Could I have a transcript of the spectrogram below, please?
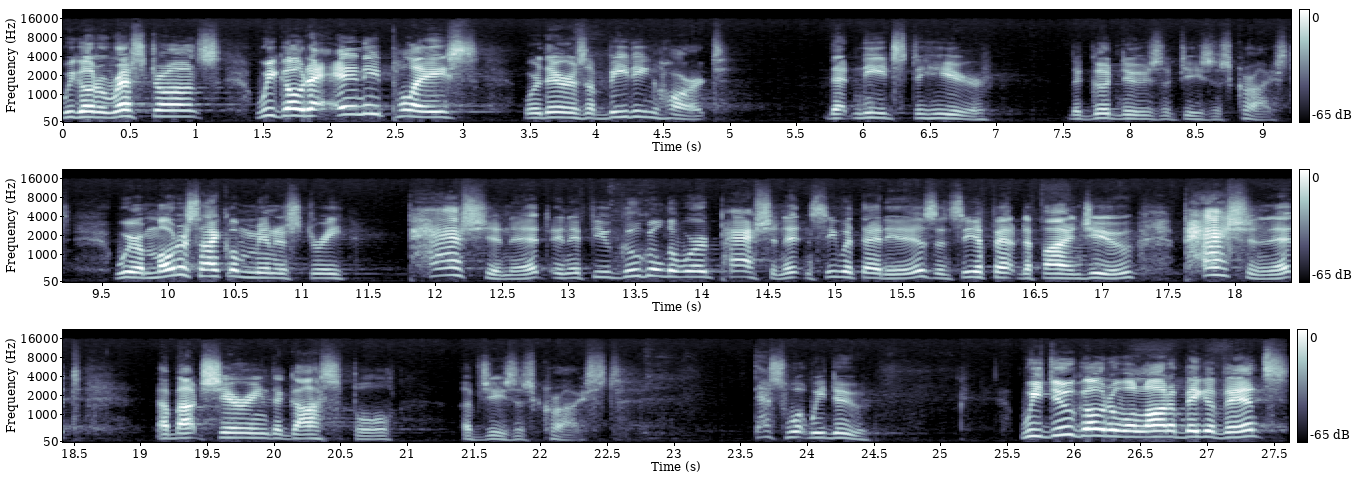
we go to restaurants, we go to any place where there is a beating heart that needs to hear the good news of Jesus Christ. We're a motorcycle ministry, passionate, and if you Google the word passionate and see what that is and see if that defines you, passionate about sharing the gospel of Jesus Christ. That's what we do. We do go to a lot of big events.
